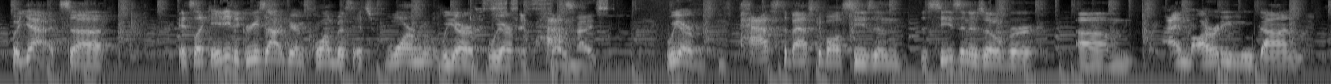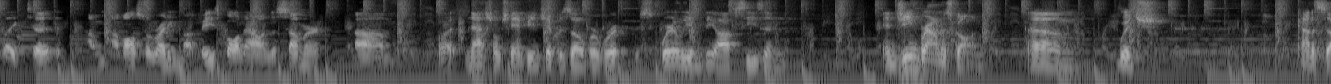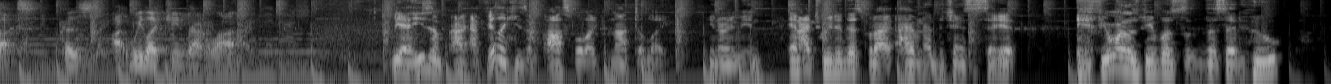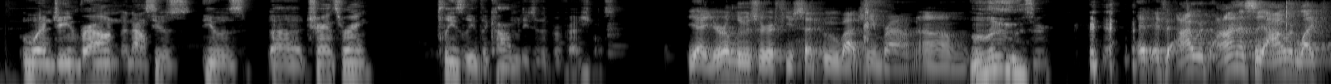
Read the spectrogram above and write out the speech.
but yeah, it's uh, it's like 80 degrees out here in Columbus. It's warm. We are we are it's past so nice. we are past the basketball season. The season is over. Um, I'm already moved on. Like to, I'm, I'm also writing about baseball now in the summer. Um, but national championship is over. We're squarely into the off season, and Gene Brown is gone, um, which kind of sucks because we like Gene Brown a lot. Yeah, he's. I, I feel like he's impossible, like not to like. You know what I mean? And I tweeted this, but I, I haven't had the chance to say it. If you're one of those people that said who when Gene Brown announced he was he was uh, transferring, please leave the comedy to the professionals. Yeah, you're a loser if you said who about Gene Brown. Um, Loser. if, if I would honestly, I would like,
